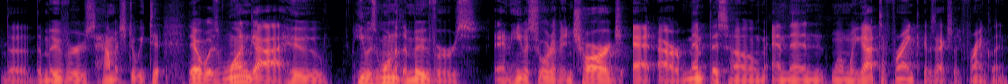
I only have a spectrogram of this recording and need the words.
the the movers? How much do we tip? There was one guy who he was one of the movers and he was sort of in charge at our Memphis home. And then when we got to Frank, it was actually Franklin.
